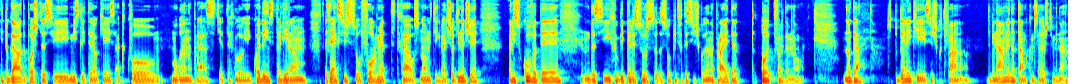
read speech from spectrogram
и тогава да почнете да си мислите, окей, сега какво мога да направя с тия технологии, кое да инсталирам, те някакси ще се оформят така основните играчи, защото иначе рискувате да си хабите ресурса, да се опитвате всичко да направите, а то е твърде много. Но така, споделяйки всичко това, да минавам ли натам към следващата минута?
